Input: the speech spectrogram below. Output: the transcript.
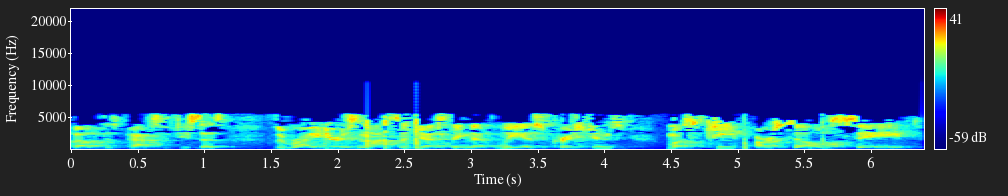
about this passage. He says, The writer is not suggesting that we as Christians must keep ourselves saved.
